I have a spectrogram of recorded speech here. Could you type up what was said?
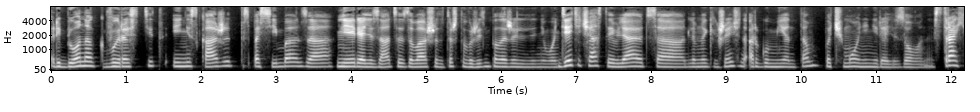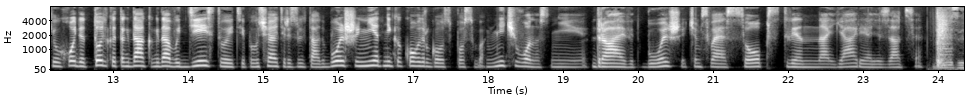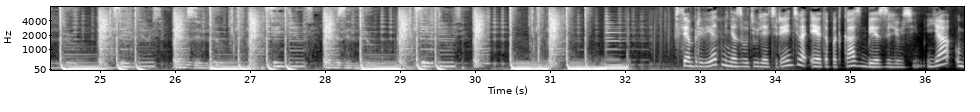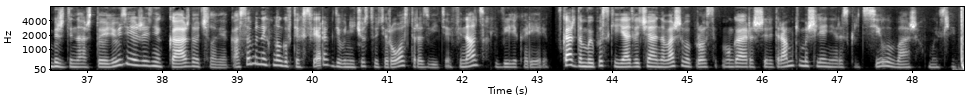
ребенок вырастет и не скажет спасибо за нереализацию, за вашу, за то, что вы жизнь положили для него. Дети часто являются для многих женщин аргументом, почему они не реализованы. Страхи уходят только тогда, когда вы действуете и получаете результат. Больше нет никакого другого способа. Ничего нас не драйвит больше, чем своя собственная реализация. Всем привет, меня зовут Юлия Терентьева, и это подкаст «Без иллюзий». Я убеждена, что иллюзии жизни каждого человека. Особенно их много в тех сферах, где вы не чувствуете роста, развития, в финансах, любви или карьере. В каждом выпуске я отвечаю на ваши вопросы, помогаю расширить рамки мышления и раскрыть силу ваших мыслей.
